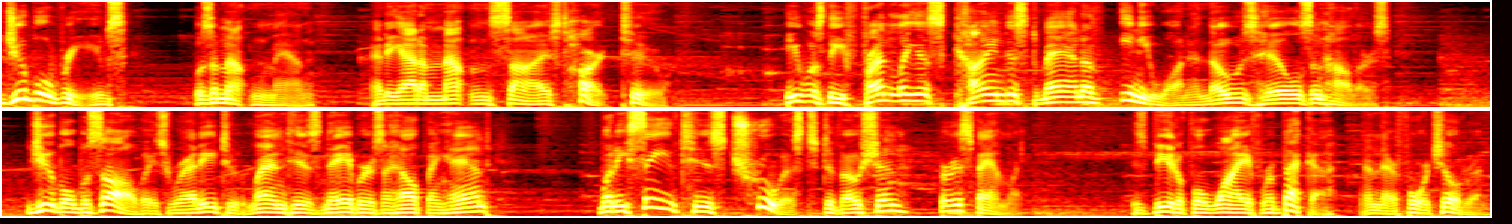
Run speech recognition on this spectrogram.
Jubal Reeves was a mountain man, and he had a mountain-sized heart, too. He was the friendliest, kindest man of anyone in those hills and hollers. Jubal was always ready to lend his neighbors a helping hand, but he saved his truest devotion for his family, his beautiful wife Rebecca and their four children.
